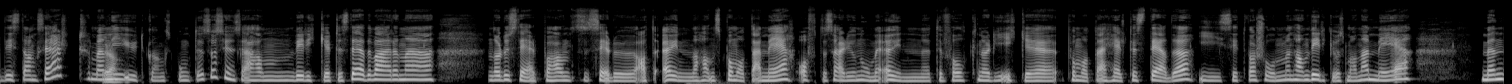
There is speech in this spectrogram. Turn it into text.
distansert, men Ja. i utgangspunktet så syns jeg han virker tilstedeværende. Når du ser på han, så ser du at øynene hans på en måte er med. Ofte så er det jo noe med øynene til folk når de ikke på en måte er helt til stede i situasjonen, men han virker jo som han er med. Men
